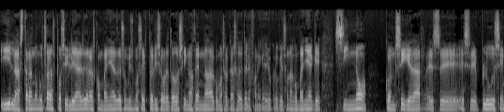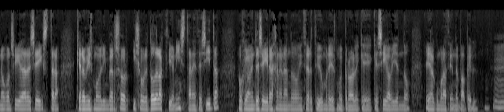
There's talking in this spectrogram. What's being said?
y lastrando muchas posibilidades de las compañías de su mismo sector y sobre todo si no hacen nada como es el caso de Telefónica. Yo creo que es una que si no consigue dar ese, ese plus y no consigue dar ese extra que ahora mismo el inversor y sobre todo el accionista necesita, lógicamente seguirá generando incertidumbre y es muy probable que, siga habiendo eh, acumulación de papel. Mm.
